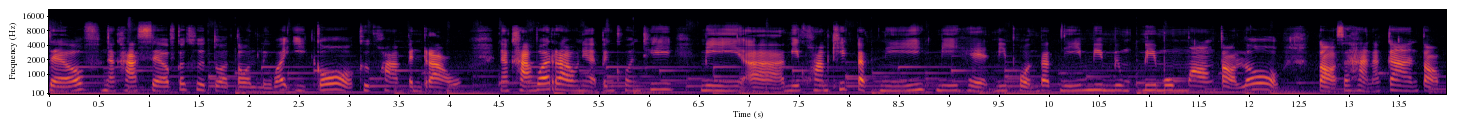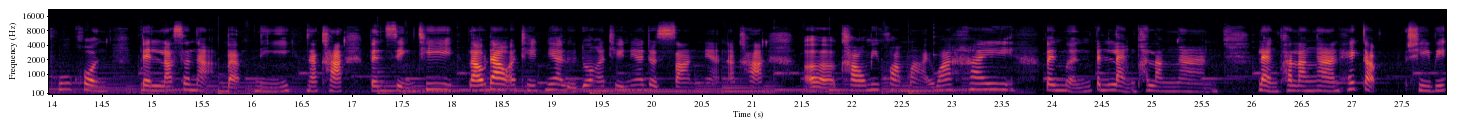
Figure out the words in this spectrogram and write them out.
self นะคะ self ก็คือตัวตนหรือว่า ego คือความเป็นเรานะคะว่าเราเนี่ยเป็นคนที่มีมีความคิดแบบนี้ มีเหตุมีผลแบบนี้มีมีมุมมองต่อโลก ต่อสถานการณ์ต่อผู้คนเป็นลักษณะแบบนี้นะคะ เป็นสิ่งที่แล้วดาวอาทิตย์เนี่ยหรือดวงอาทิตย์เนี่ย the sun เนี่ยนะคะเเขามีความหมายว่าให้เป็นเหมือนเป็นแหล่งพลังงาน แหล่งพลังงานให้กับ ชีวิต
